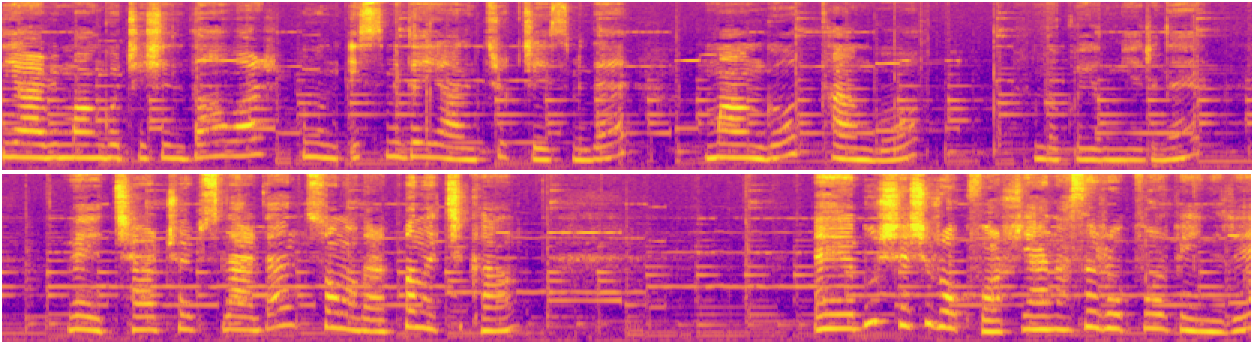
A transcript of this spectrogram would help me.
Diğer bir mango çeşidi daha var. Bunun ismi de yani Türkçe ismi de Mango Tango. Bunu da koyalım yerine. Ve çer çöpslerden son olarak bana çıkan ee, bu şaşı Roquefort. Yani aslında Roquefort peyniri.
